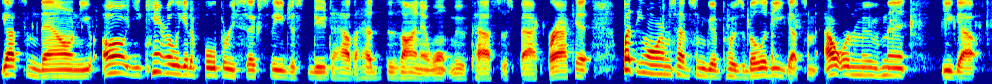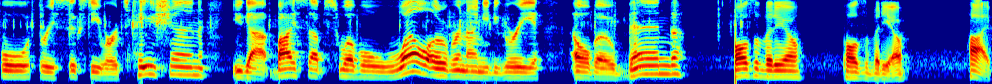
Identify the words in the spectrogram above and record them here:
You got some down. You Oh, you can't really get a full 360 just due to how the head's designed. It won't move past this back bracket. But the arms have some good posability. You got some outward movement. You got full 360 rotation. You got bicep swivel, well over 90 degree elbow bend. Pause the video Pause the video. Hi,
